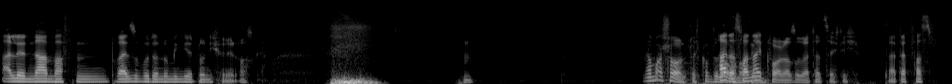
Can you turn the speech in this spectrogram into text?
alle namhaften Preise wurde nominiert, nur nicht für den Oscar. Na, mal schauen, vielleicht kommt er Ah, das war Nightcrawler sogar tatsächlich. Da hat er fast,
